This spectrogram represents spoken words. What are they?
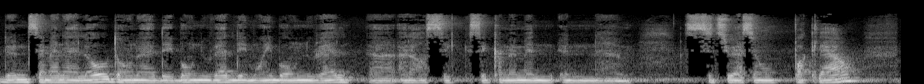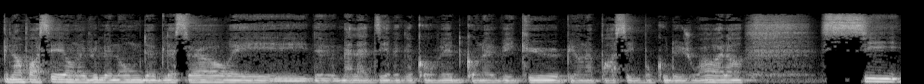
d'une semaine à l'autre, on a des bonnes nouvelles, des moins bonnes nouvelles. alors c'est quand même une situation pas claire. Puis l'an passé, on a vu le nombre de blessures et de maladies avec le COVID qu'on a vécu, puis on a passé beaucoup de joueurs. Alors, si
